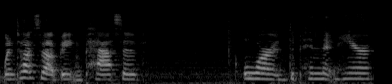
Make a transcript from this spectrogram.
when it talks about being passive or dependent here,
